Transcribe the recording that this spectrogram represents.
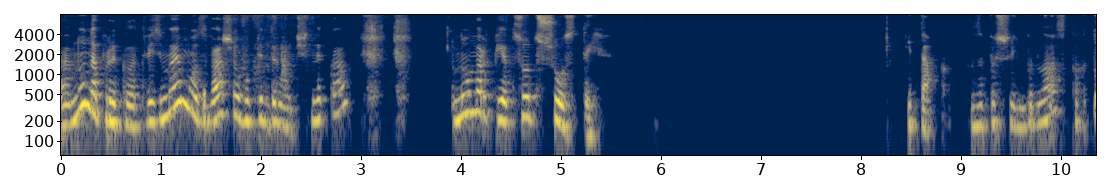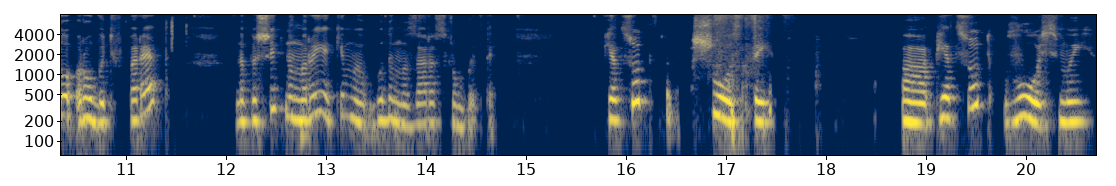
Е, Ну, наприклад, візьмемо з вашого підручника номер 506. І так, запишіть, будь ласка, хто робить вперед, напишіть номери, які ми будемо зараз робити. 506, 508,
